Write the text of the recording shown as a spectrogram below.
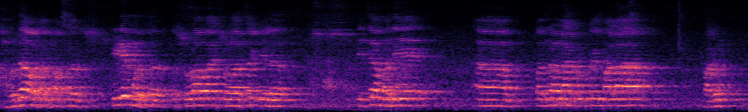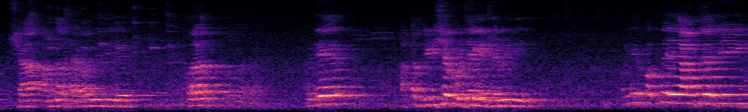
हौदा होता तो आपला स्टेडियम होतं. तो सोळा बाय सोळाचं केलं. त्याच्यामध्ये पंधरा लाख रुपये मला फारुख शाह आमदार साहेबांनी दिले. परत म्हणजे आता दीडशे खुर्च्या घेतल्या मी. म्हणजे फक्त हे आमच्या जी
